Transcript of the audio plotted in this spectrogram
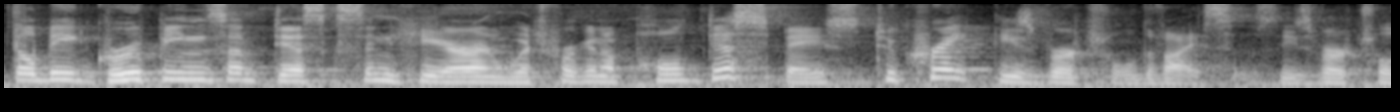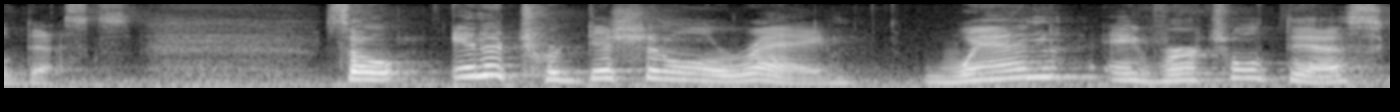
there'll be groupings of disks in here in which we're going to pull disk space to create these virtual devices, these virtual disks. So in a traditional array, when a virtual disk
